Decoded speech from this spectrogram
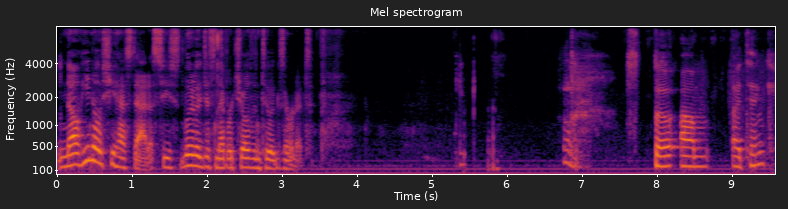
No, he knows she has status. He's literally just never chosen to exert it. So um, I think,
